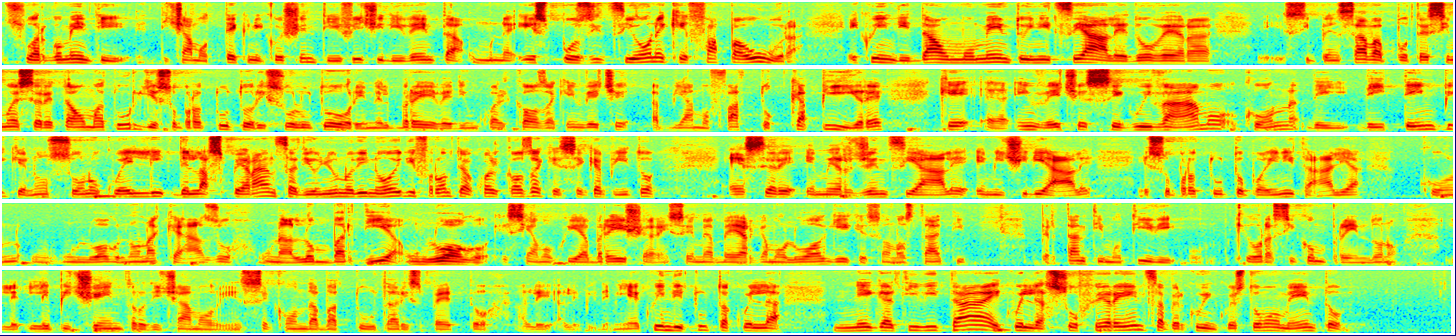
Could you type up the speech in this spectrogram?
su argomenti diciamo tecnico-scientifici diventa un'esposizione che fa paura. E quindi da un momento iniziale dove era, si pensava potessimo essere taumaturghi e soprattutto risolutori nel breve di un qualcosa che invece abbiamo fatto capire che eh, invece seguivamo con dei, dei tempi che non sono quelli della speranza di ognuno di noi di fronte a qualcosa che si è capito essere emergenziale, emicidiale e soprattutto poi in Italia con un, un, luogo, non a caso, una Lombardia, un luogo, e siamo qui a Brescia insieme a Bergamo, luoghi che sono stati per tanti motivi che ora si comprendono l'epicentro diciamo in seconda battuta rispetto alle, all'epidemia. E quindi tutta quella negatività e quella sofferenza per cui in questo momento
